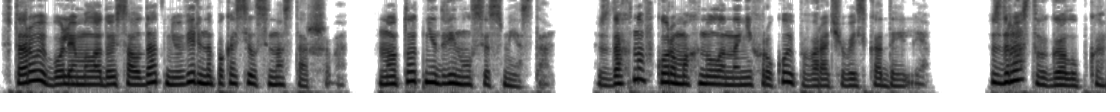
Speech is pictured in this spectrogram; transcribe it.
Второй, более молодой солдат неуверенно покосился на старшего, но тот не двинулся с места. Вздохнув, Кора махнула на них рукой, поворачиваясь к Аделле. «Здравствуй, голубка.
